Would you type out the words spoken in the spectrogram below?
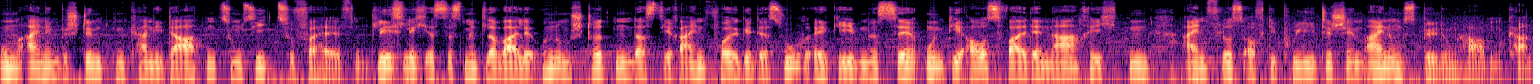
um einem bestimmten Kandidaten zum Sieg zu verhelfen. Schließlich ist es mittlerweile unumstritten, dass die Reihenfolge der Suchergebnisse und die Auswahl der Nachrichten Einfluss auf die politische Meinungsbildung haben kann.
